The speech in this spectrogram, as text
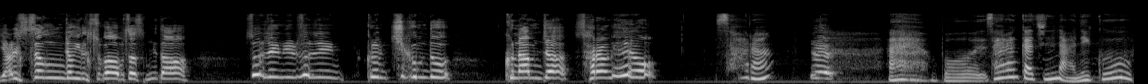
열성적일 수가 없었습니다. 선생님, 선생님, 그럼 지금도 그 남자 사랑해요? 사랑? 예. 아, 뭐, 사랑까지는 아니고,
